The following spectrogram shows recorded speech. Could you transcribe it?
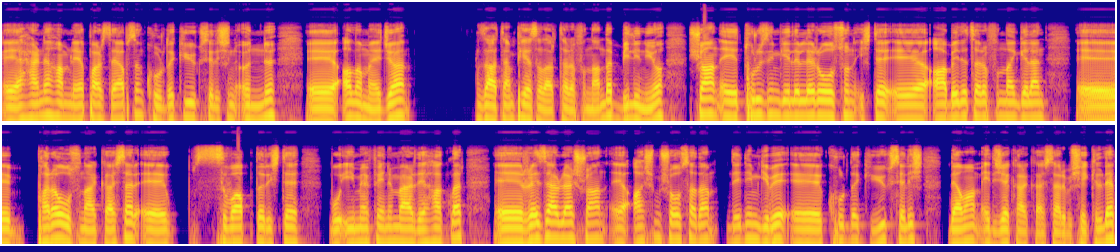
e, her ne hamle yaparsa yapsın kurdaki yükselişin önünü e, alamayacağı zaten piyasalar tarafından da biliniyor. Şu an e, turizm gelirleri olsun işte e, ABD tarafından gelen e, para olsun arkadaşlar e, swap'tır işte bu IMF'nin verdiği haklar e, rezervler şu an e, aşmış olsa da dediğim gibi e, kurdaki yükseliş devam edecek arkadaşlar bir şekilde.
